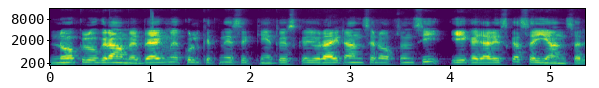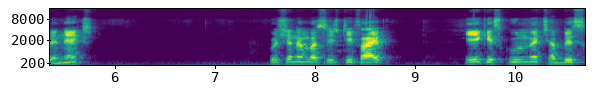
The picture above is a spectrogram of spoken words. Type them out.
नौ किलोग्राम है। बैग में कुल कितने सिक्के हैं? तो इसका जो राइट आंसर ऑप्शन सी एक हज़ार इसका सही आंसर है। Next question number sixty five एक स्कूल में छब्बीस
